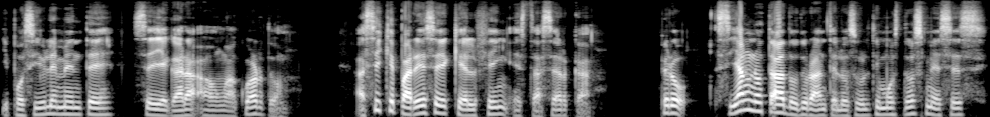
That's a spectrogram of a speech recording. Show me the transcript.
y posiblemente se llegará a un acuerdo. Así que parece que el fin está cerca. Pero si han notado durante los últimos dos meses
